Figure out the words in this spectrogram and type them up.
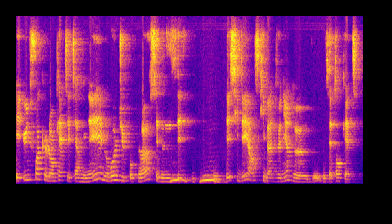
Et une fois que l'enquête est terminée, le rôle du procureur, c'est de, décider hein, ce qui va devenir de, cette enquête.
